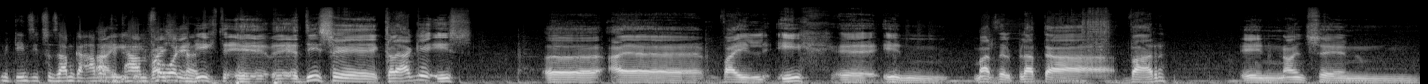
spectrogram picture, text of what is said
mit denen Sie zusammengearbeitet Ah, haben, ich weiß ja verurteilt. nicht. Äh, äh, diese Klage ist, äh, weil ich äh, in Mar del Plata war in 19,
